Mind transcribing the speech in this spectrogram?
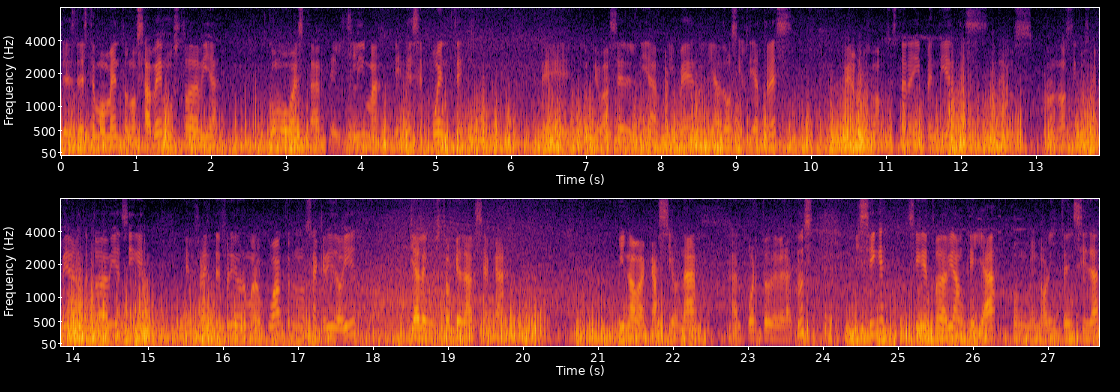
desde este momento no sabemos todavía cómo va a estar el clima en ese puente de lo que va a ser el día primero, el día 2 y el día 3. Pero pues vamos a estar ahí pendientes de los pronósticos. Que mira, ahorita todavía sigue el frente frío número 4, no se ha querido ir. Ya le gustó quedarse acá. Vino a vacacionar al puerto de Veracruz y sigue, sigue todavía, aunque ya con menor intensidad.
